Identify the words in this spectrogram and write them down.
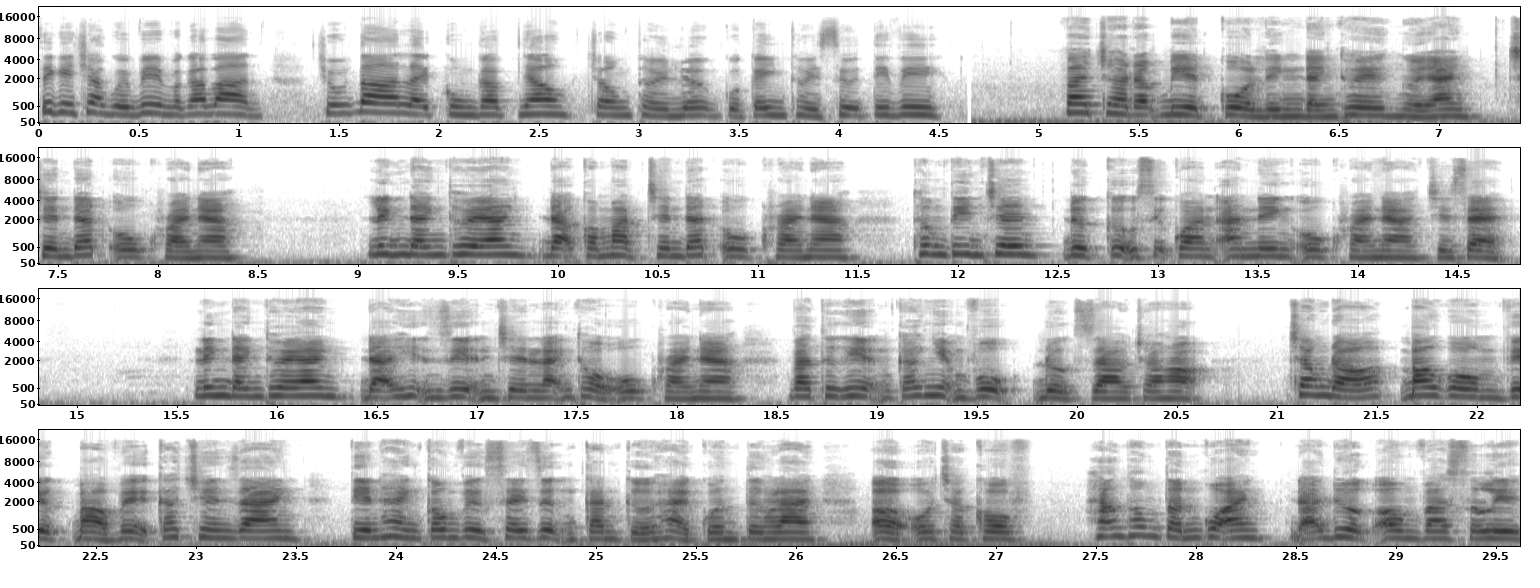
Xin kính chào quý vị và các bạn. Chúng ta lại cùng gặp nhau trong thời lượng của kênh Thời sự TV. Vai trò đặc biệt của lính đánh thuê người Anh trên đất Ukraine Lính đánh thuê Anh đã có mặt trên đất Ukraine. Thông tin trên được cựu sĩ quan an ninh Ukraine chia sẻ. Lính đánh thuê Anh đã hiện diện trên lãnh thổ Ukraine và thực hiện các nhiệm vụ được giao cho họ. Trong đó, bao gồm việc bảo vệ các chuyên gia Anh tiến hành công việc xây dựng căn cứ hải quân tương lai ở Ochakov. Hãng thông tấn của Anh đã được ông Vasily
